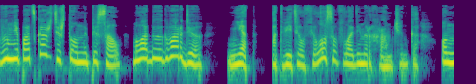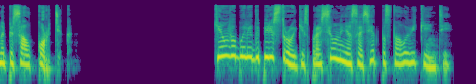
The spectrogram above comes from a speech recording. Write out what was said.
Вы мне подскажете, что он написал? Молодую гвардию? Нет, — ответил философ Владимир Храмченко. Он написал «Кортик». «Кем вы были до перестройки?» — спросил меня сосед по столу Викентий.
